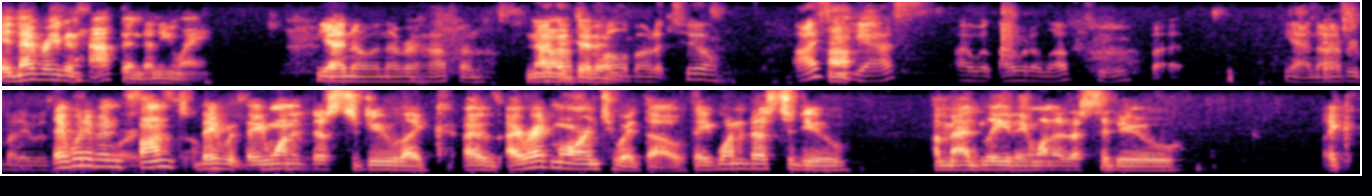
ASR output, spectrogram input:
it never even happened anyway. Yeah, no, it never happened. No, I it got the didn't. call about it too. I said Uh, yes. I would. I would have loved to, but yeah, not everybody was. It would have been it, fun. so. They would- they wanted us to do like I, I read more into it though. They wanted us to do a medley. They wanted us to do like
